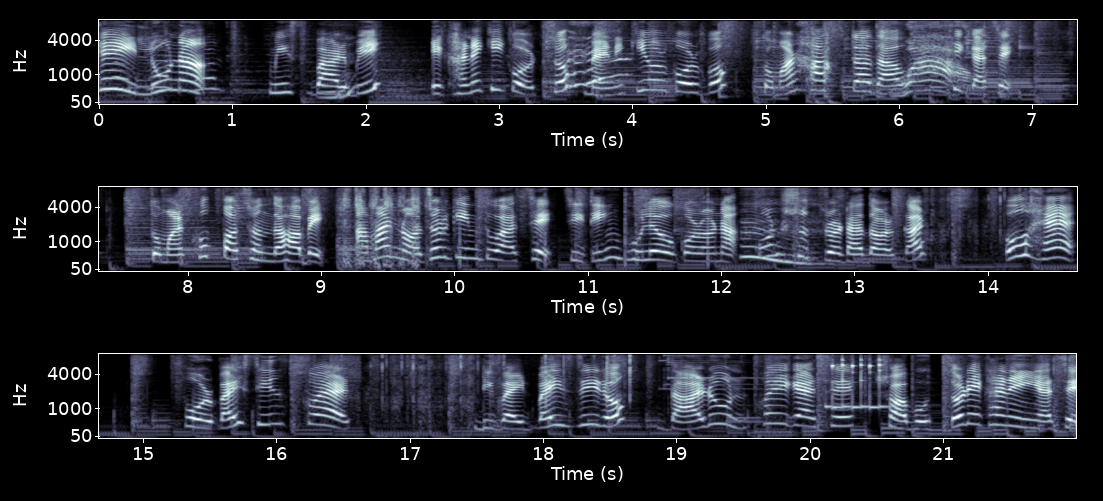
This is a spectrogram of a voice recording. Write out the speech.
হেই লুনা মিস বারবি এখানে কি করছ? ম্যানিকিওর করব। তোমার হাতটা দাও ঠিক আছে। তোমার খুব পছন্দ হবে। আমার নজর কিন্তু আছে চিটিং ভুলেও করো না। কোন সূত্রটা দরকার? ও হ্যাঁ four by sin square divide by zero দারুণ হয়ে গেছে। সব উত্তর এখানেই আছে।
